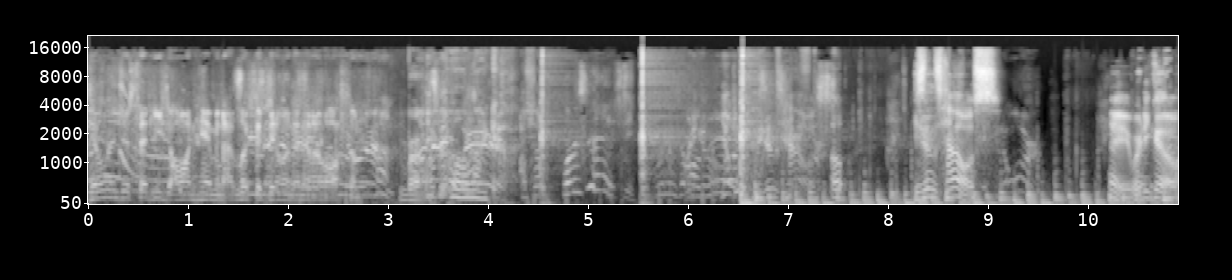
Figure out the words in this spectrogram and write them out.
Dylan just said he's on him, and I looked at Dylan, and then I lost him. Bro, Oh my gosh. What is this? He's in his house. Oh. He's in his house. Hey, where'd he go?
